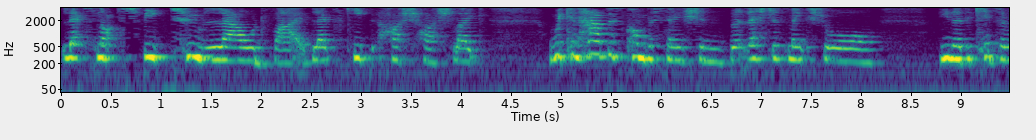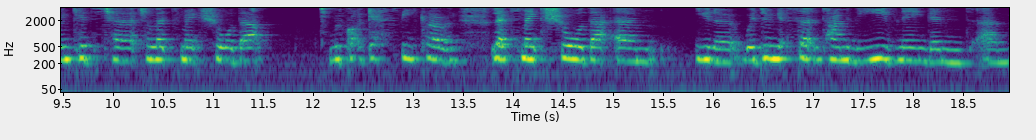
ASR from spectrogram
let's not speak too loud vibe. Let's keep it hush hush. Like we can have this conversation, but let's just make sure, you know, the kids are in kids' church and let's make sure that we've got a guest speaker and let's make sure that um, you know we're doing it a certain time in the evening and um,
